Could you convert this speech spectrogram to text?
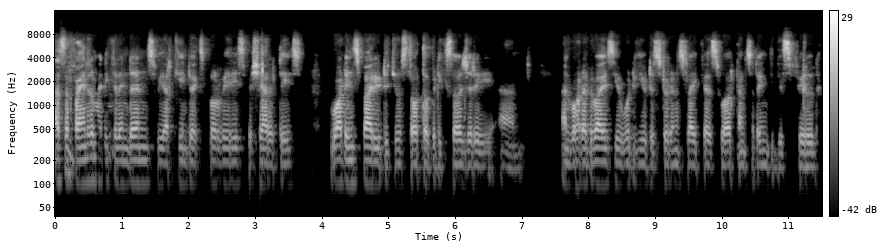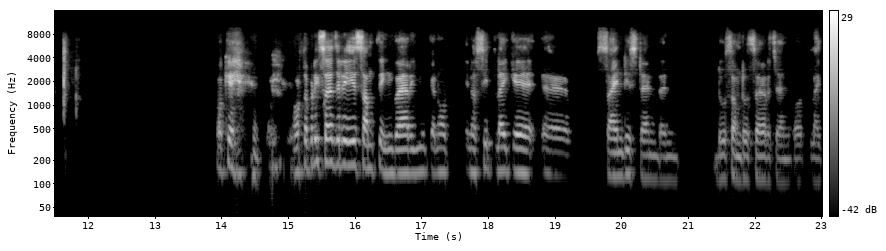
as a hmm. final medical interns, we are keen to explore various specialties. What inspired you to choose the orthopedic surgery and and what advice you would give to students like us who are considering this field? Okay, orthopedic surgery is something where you cannot, you know, sit like a, a scientist and then do some research and or like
